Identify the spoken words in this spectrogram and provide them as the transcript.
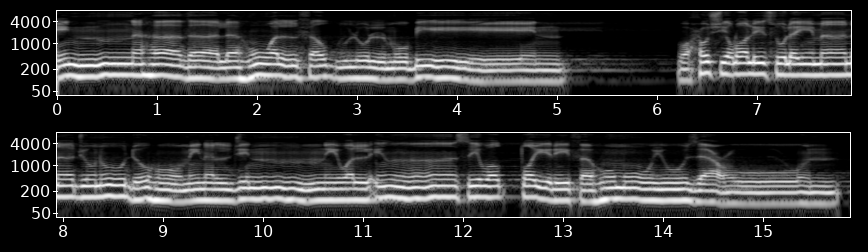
إن هذا لهو الفضل المبين وحشر لسليمان جنوده من الجن والإنس والطير فهم يوزعون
